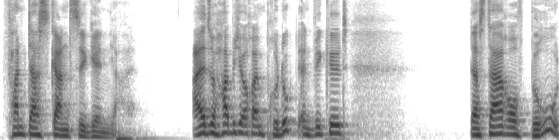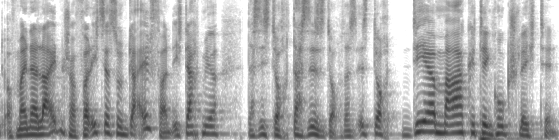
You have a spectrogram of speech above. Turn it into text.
fand das Ganze genial. Also habe ich auch ein Produkt entwickelt, das darauf beruht, auf meiner Leidenschaft, weil ich das so geil fand. Ich dachte mir, das ist doch, das ist doch, das ist doch der Marketing-Hook schlechthin,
